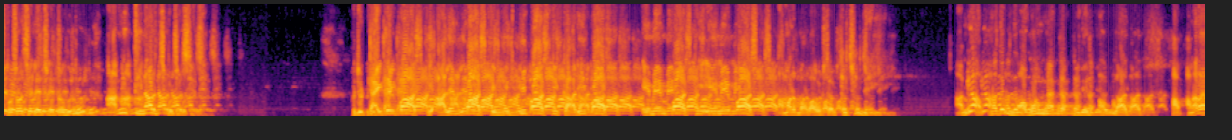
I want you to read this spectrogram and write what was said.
ছোট ছেলে ছোট হুজুর আমি তিনার ছোট ছেলে। হুজুর টাইটেল পাস কি? আলেম পাস কি মুফতি পাস কি কারি পাস এমএম পাস কি এমএ পাস আমার বাবা ওসব কিছু নেই। আমি আপনাদের নগণ্য একটা পীরের আওলাদ। আপনারা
